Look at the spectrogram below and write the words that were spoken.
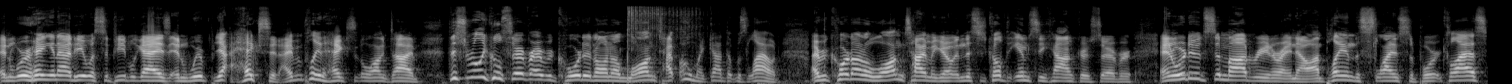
and we're hanging out here with some people, guys, and we're, yeah, Hexxit. I haven't played Hexxit in a long time. This really cool server I recorded on a long time, oh my god, that was loud. I recorded on a long time ago, and this is called the MC Conquer server, and we're doing some mod arena right now. I'm playing the Slime support class,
